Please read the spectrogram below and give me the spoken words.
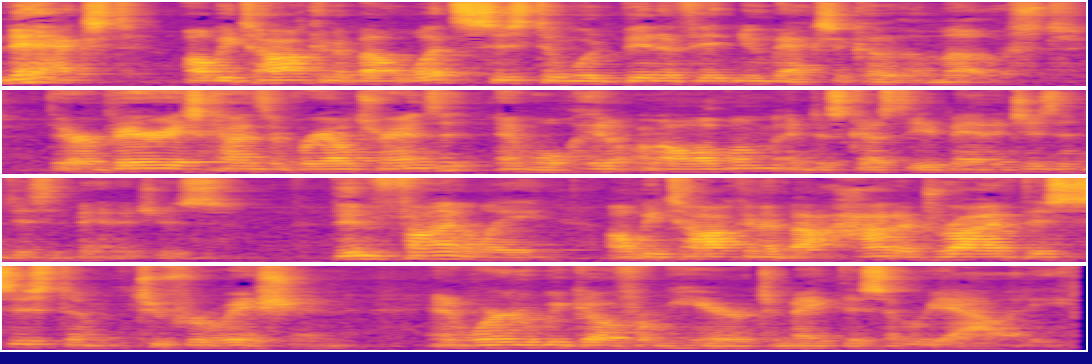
Next, I'll be talking about what system would benefit New Mexico the most. There are various kinds of rail transit, and we'll hit on all of them and discuss the advantages and disadvantages. Then finally, I'll be talking about how to drive this system to fruition and where do we go from here to make this a reality.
